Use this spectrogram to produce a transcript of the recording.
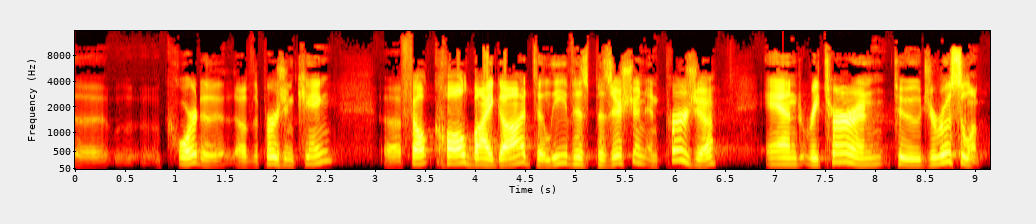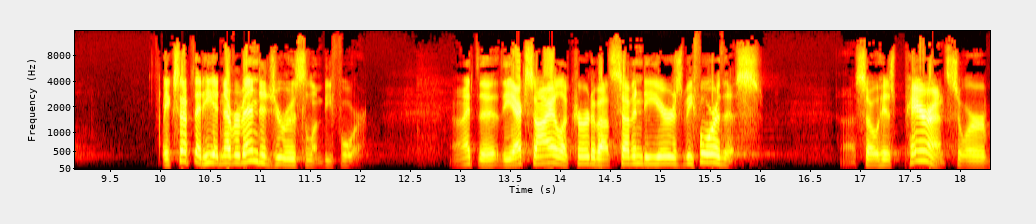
uh, court uh, of the Persian king, uh, felt called by God to leave his position in Persia and return to Jerusalem, except that he had never been to Jerusalem before. Right, the, the exile occurred about 70 years before this. Uh, so his parents or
